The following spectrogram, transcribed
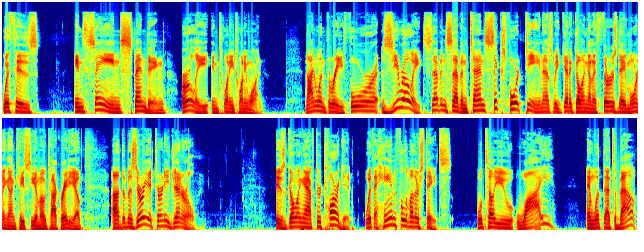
with his insane spending early in 2021. 913 408 7710 614 as we get it going on a Thursday morning on KCMO Talk Radio. Uh, the Missouri Attorney General is going after Target with a handful of other states. We'll tell you why and what that's about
